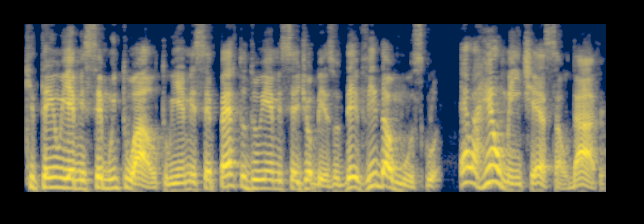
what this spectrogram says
que tem um IMC muito alto, um IMC perto do IMC de obeso, devido ao músculo, ela realmente é saudável?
